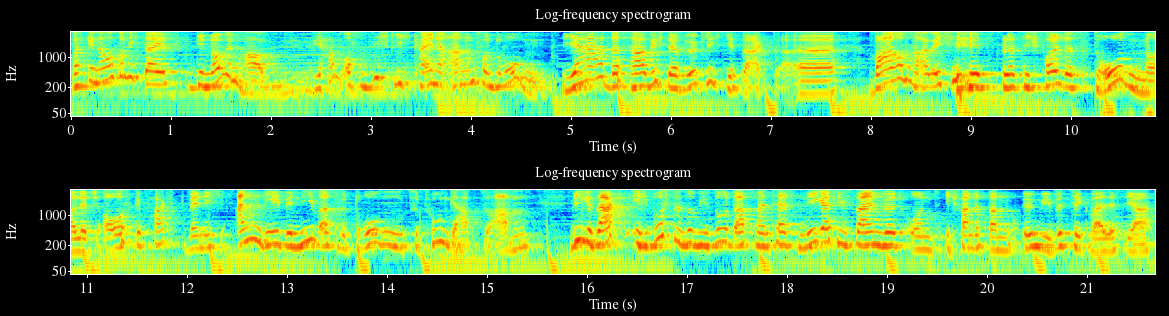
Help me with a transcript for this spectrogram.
was genau soll ich da jetzt genommen haben? Sie, sie haben offensichtlich keine Ahnung von Drogen. Ja, das habe ich da wirklich gesagt. Äh, warum habe ich jetzt plötzlich voll das Drogen-Knowledge ausgepackt, wenn ich angebe, nie was mit Drogen zu tun gehabt zu haben? Wie gesagt, ich wusste sowieso, dass mein Test negativ sein wird und ich fand es dann irgendwie witzig, weil es ja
